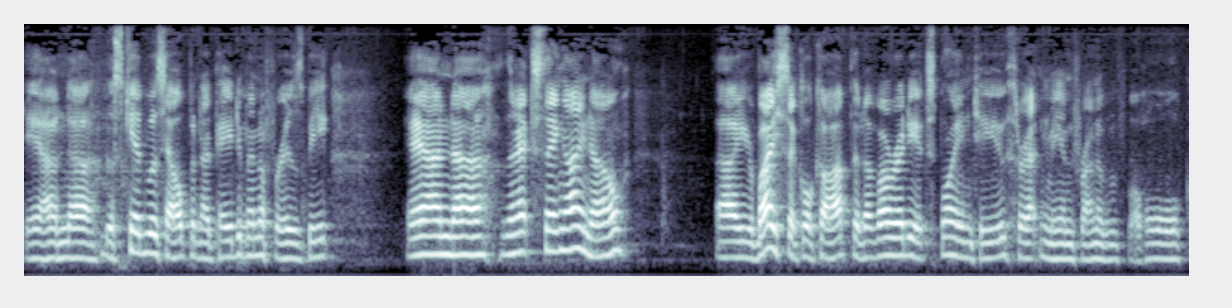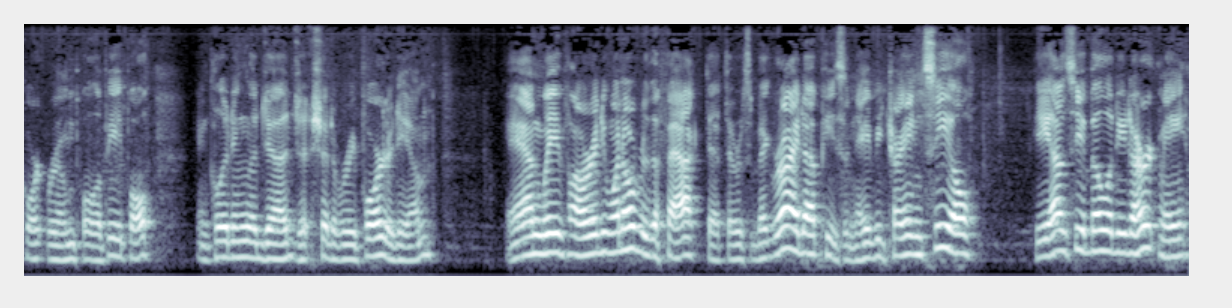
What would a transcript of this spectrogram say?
And uh, this kid was helping. I paid him in a frisbee. And uh, the next thing I know, uh, your bicycle cop that I've already explained to you threatened me in front of a whole courtroom full of people, including the judge that should have reported him. And we've already went over the fact that there was a big write-up. He's a Navy trained SEAL. He has the ability to hurt me.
